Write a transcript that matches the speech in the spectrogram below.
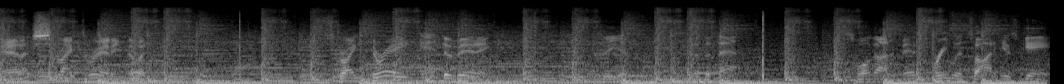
Yeah, that's strike three, and he knew it. Strike three, end of inning. See ya. Better than that. Swung on and missed. Freeland's on his game.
